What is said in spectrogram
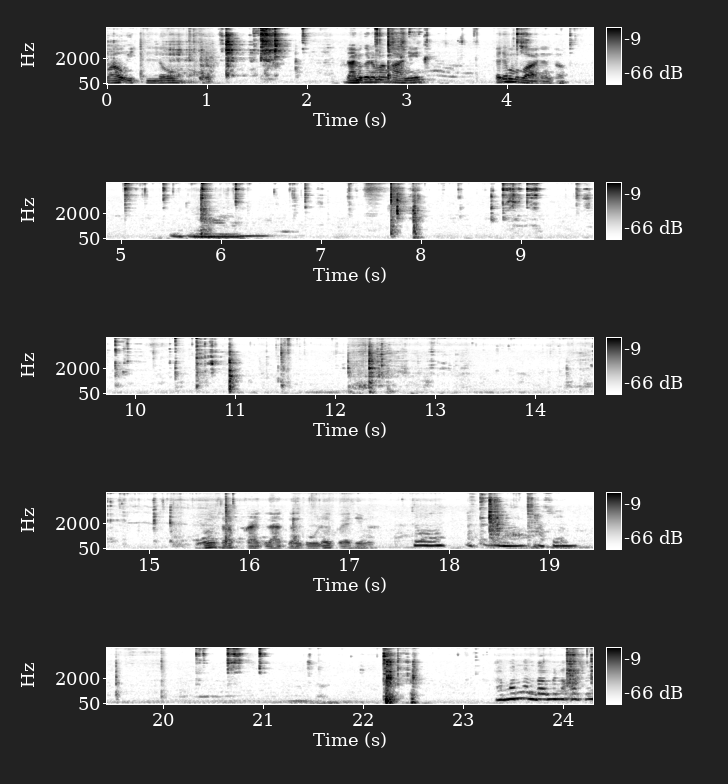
Wow, itlog. Dami ko naman kanin. Pwede mo bawasan to? Hindi naman. Yun, sarap kahit lahat ng gulay. Pwede na. Ito, at ano, asin. Tama na, ang dami na kasi.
